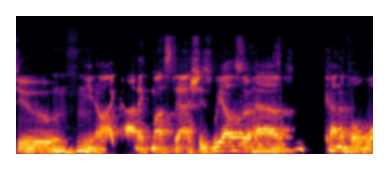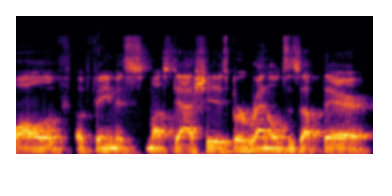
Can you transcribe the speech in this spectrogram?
to you know iconic mustaches. We also have kind of a wall of, of famous mustaches. Burt Reynolds is up there.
